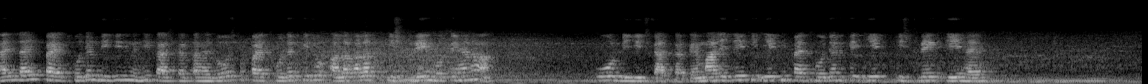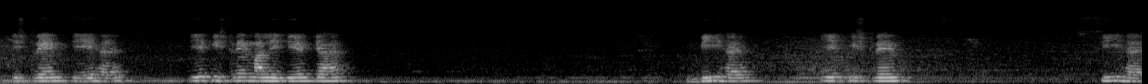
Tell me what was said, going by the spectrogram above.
एज लाइक पैथोजन डिज़ीज़ नहीं काज करता है दोस्त पैथोजन के जो अलग अलग स्ट्रेन होते हैं ना, वो डिज़ीज़ काज करते हैं। मान लीजिए कि एक ही पैथोजन के एक स्ट्रेन ए है स्ट्रेन ए है, एक स्ट्रेन मान लीजिए क्या है? बी है, एक स्ट्रेन सी है,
